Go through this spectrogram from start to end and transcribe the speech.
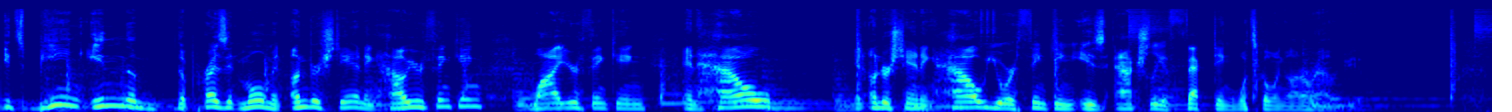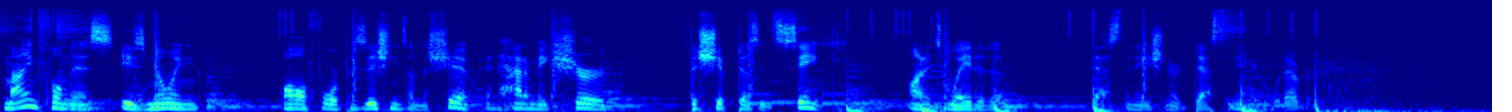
It's being in the the present moment, understanding how you're thinking, why you're thinking, and how and understanding how your thinking is actually affecting what's going on around you. Mindfulness is knowing all four positions on the ship and how to make sure the ship doesn't sink on its way to the destination or destiny or whatever.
